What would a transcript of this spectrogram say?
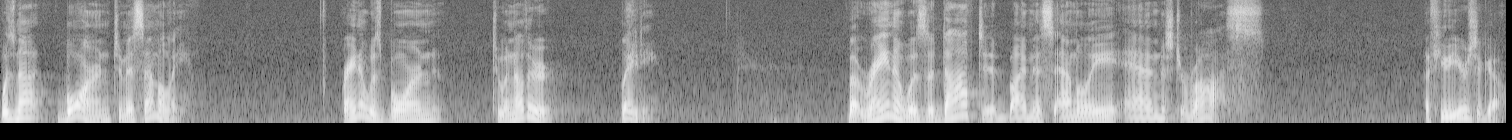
was not born to Miss Emily. Raina was born to another lady. But Raina was adopted by Miss Emily and Mr. Ross a few years ago.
